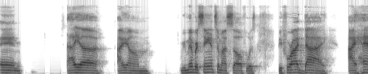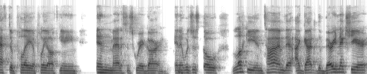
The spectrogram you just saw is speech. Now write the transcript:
And I uh I um remember saying to myself was, before I die, I have to play a playoff game in Madison Square Garden. And it was just so lucky in time that I got the very next year.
